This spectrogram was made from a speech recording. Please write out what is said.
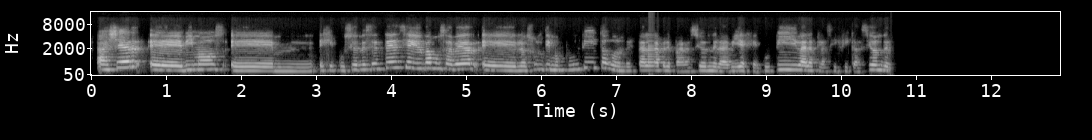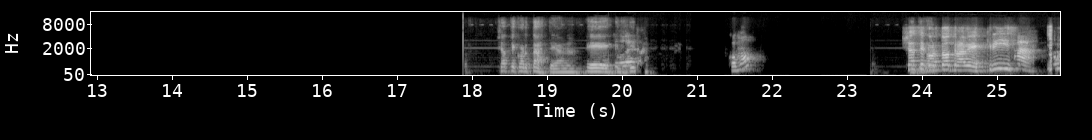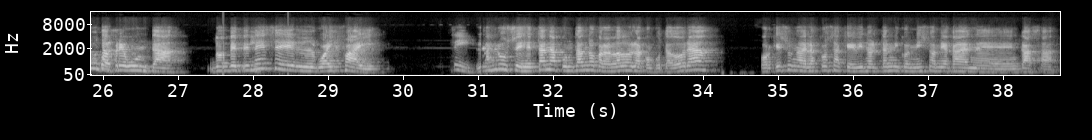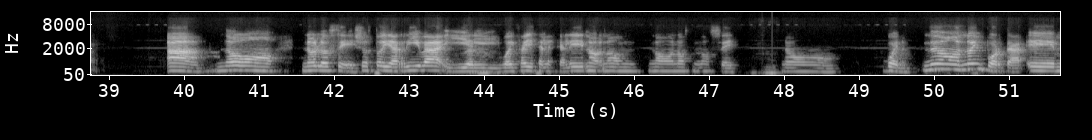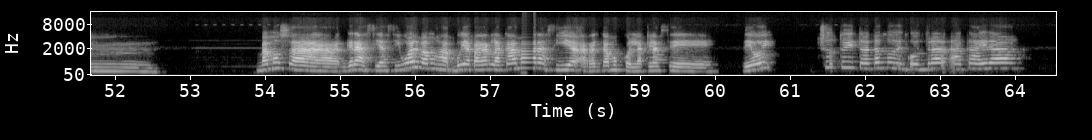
Ayer eh, vimos eh, ejecución de sentencia y hoy vamos a ver eh, los últimos puntitos donde está la preparación de la vía ejecutiva, la clasificación de Ya te cortaste, Ana. Eh. ¿Cómo? Ya se cortó otra vez. Cris, Ah, una pregunta. Donde tenés el wifi, sí. ¿las luces están apuntando para el lado de la computadora? Porque es una de las cosas que vino el técnico y me hizo a mí acá en, eh, en casa. Ah, no, no lo sé. Yo estoy arriba y el wifi está en la escalera. No, no, no, no, no sé. No. Bueno, no, no importa. Em, vamos a, gracias. Igual vamos a, voy a apagar la cámara, así arrancamos con la clase de hoy. Yo estoy tratando de encontrar, acá era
